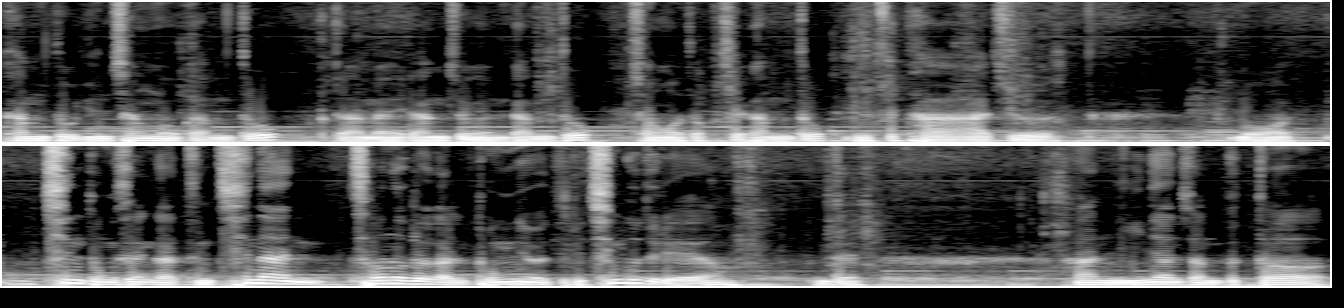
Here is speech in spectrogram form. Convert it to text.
감독 윤창모 감독 그다음에 양종현 감독 정호덕재 감독 이렇게 다 아주 뭐 친동생 같은 친한 선후배가 동료들이 친구들이에요. 근데 한 2년 전부터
